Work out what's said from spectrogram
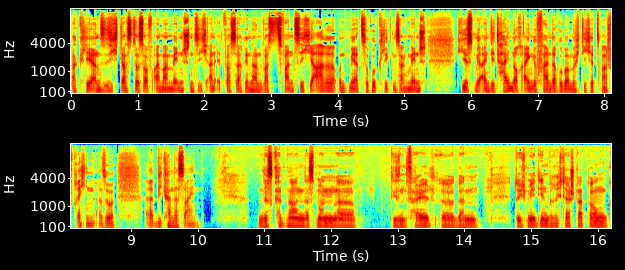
erklären Sie sich das, dass auf einmal Menschen sich an etwas erinnern, was 20 Jahre und mehr zurückliegt und sagen, Mensch, hier ist mir ein Detail noch eingefallen, darüber möchte ich jetzt mal sprechen. Also äh, wie kann das sein? Das kann sein, dass man äh, diesen Fall äh, dann durch Medienberichterstattung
